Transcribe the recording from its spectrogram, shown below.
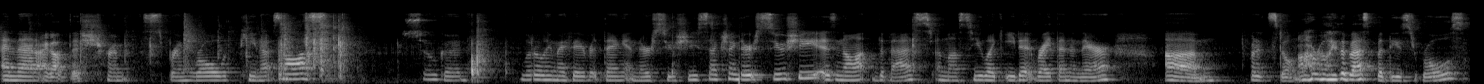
and then I got this shrimp spring roll with peanut sauce. So good. Literally my favorite thing in their sushi section. Their sushi is not the best unless you like eat it right then and there. Um, but it's still not really the best, but these rolls,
